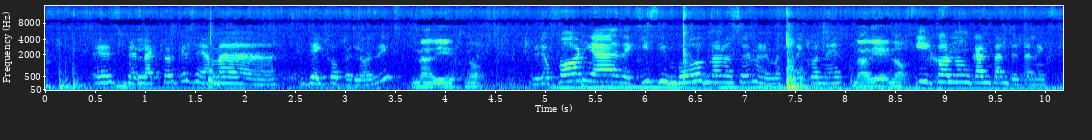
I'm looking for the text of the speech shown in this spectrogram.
este, el actor que se llama Jacob Elordi. Nadie, no. De Euphoria, de Kissing Booth, no lo sé, me lo imaginé con él. Nadie, no. Y con un cantante tan extra.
